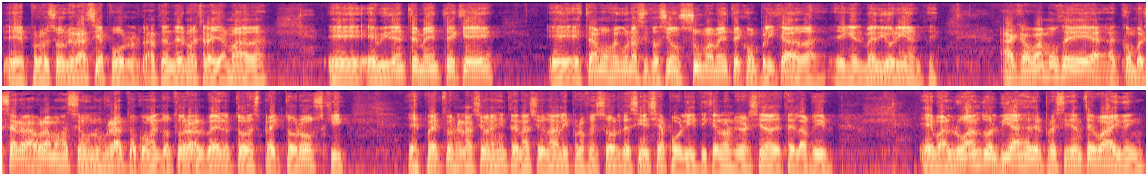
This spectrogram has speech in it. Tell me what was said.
Eh, profesor, gracias por atender nuestra llamada. Eh, evidentemente que eh, estamos en una situación sumamente complicada en el Medio Oriente. Acabamos de conversar, hablamos hace un rato con el doctor Alberto Spektorowski, experto en relaciones internacionales y profesor de ciencia política en la Universidad de Tel Aviv evaluando el viaje del presidente Biden,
